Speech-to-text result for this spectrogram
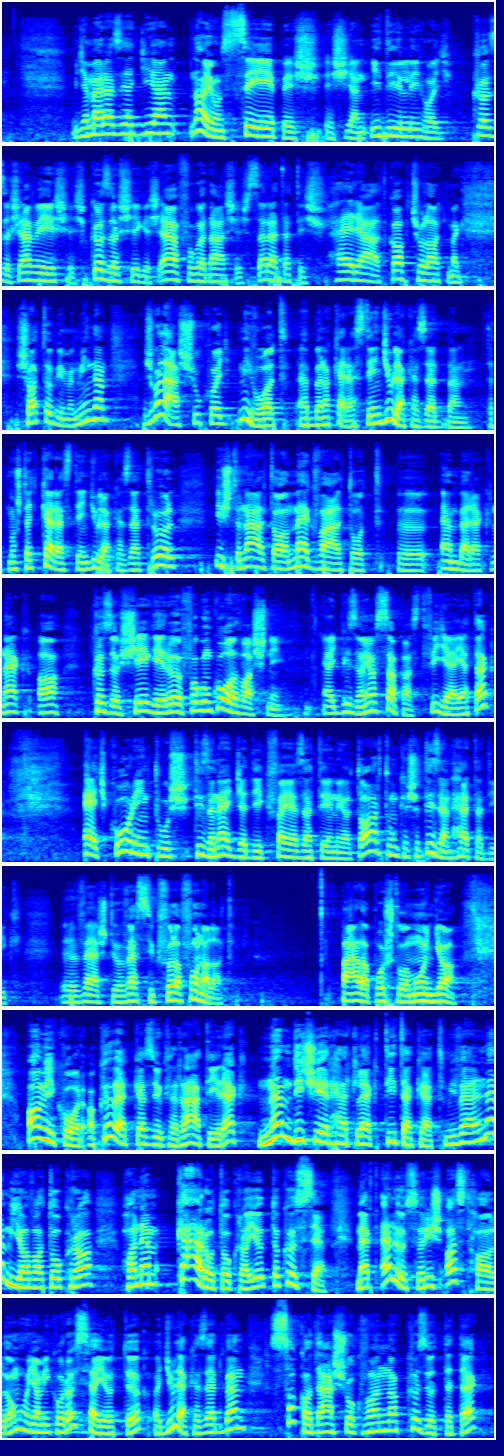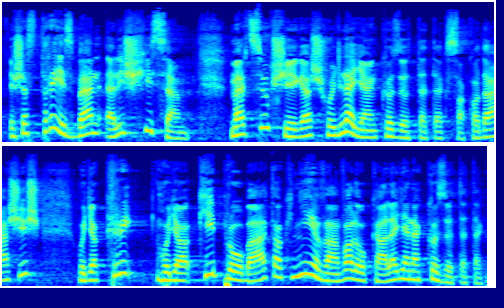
Ugye, mert ez egy ilyen nagyon szép és, és ilyen idilli, hogy közös evés, és közösség, és elfogadás, és szeretet, és helyreállt kapcsolat, meg stb., meg minden. És akkor lássuk, hogy mi volt ebben a keresztény gyülekezetben. Tehát most egy keresztény gyülekezetről, Isten által megváltott ö, embereknek a közösségéről fogunk olvasni egy bizonyos szakaszt. Figyeljetek! Egy Korintus 11. fejezeténél tartunk, és a 17 verstől vesszük föl a fonalat. Pálapostól mondja, amikor a következőkre rátérek, nem dicsérhetlek titeket, mivel nem javatokra, hanem károtokra jöttök össze. Mert először is azt hallom, hogy amikor összejöttök a gyülekezetben, szakadások vannak közöttetek, és ezt részben el is hiszem. Mert szükséges, hogy legyen közöttetek szakadás is, hogy a, kri, hogy a kipróbáltak nyilvánvalóká legyenek közöttetek.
